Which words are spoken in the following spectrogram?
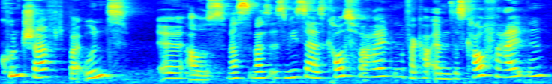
Kundschaft bei uns äh, aus? Was, was ist, wie ist da das Kaufverhalten, Verka ähm, das Kaufverhalten?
